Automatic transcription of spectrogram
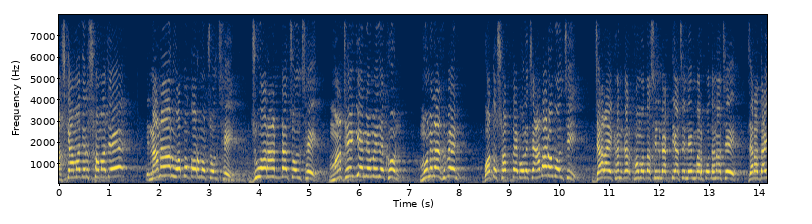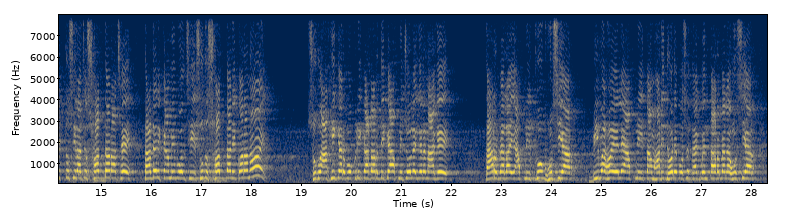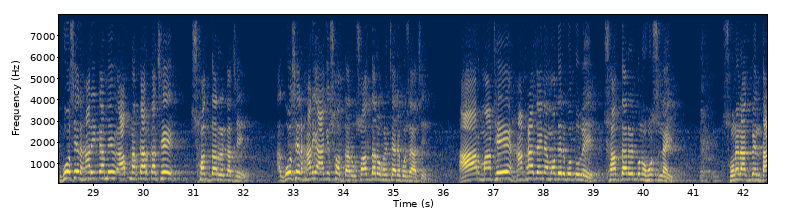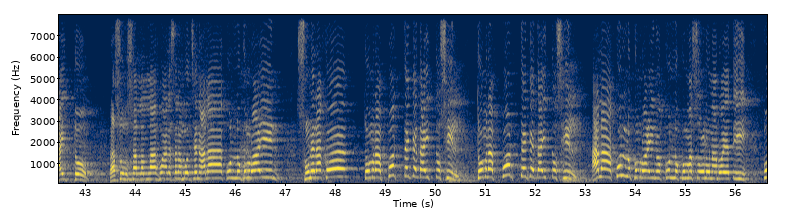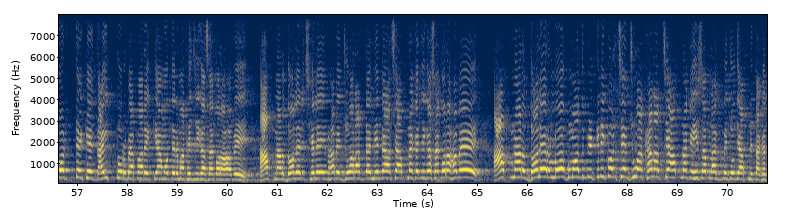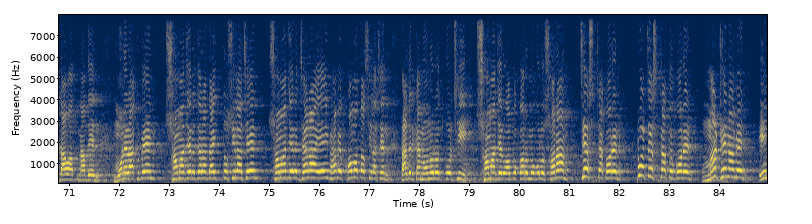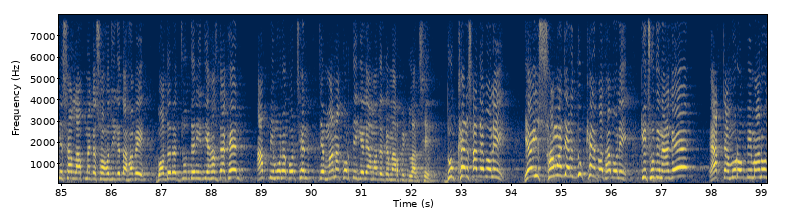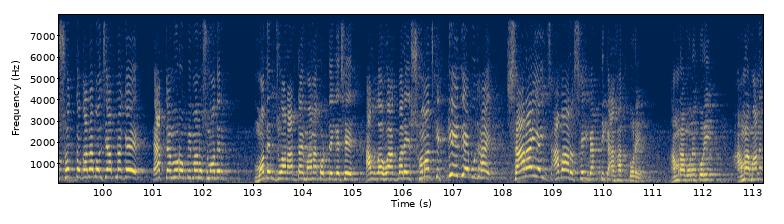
আজকে আমাদের সমাজে নানান অপকর্ম চলছে, জুয়ার আড্ডা চলছে, মাঠে গিয়ে নেমে দেখুন, মনে রাখবেন, গত সপ্তাহে বলেছে, আবারও বলছি, যারা এখানকার ক্ষমতাশীল ব্যক্তি আছে, মেম্বার প্রধান আছে, যারা দায়িত্বশীল আছে, সর্দার আছে, তাদেরকে আমি বলছি, শুধু সর্দারি করা নয়, শুধু আখিকার বকরি কাটার দিকে আপনি চলে গেলেন আগে, তার বেলায় আপনি খুব হুঁশিয়ার, বিবাহ এলে আপনি তামহারি ধরে বসে থাকবেন, তার বেলা হুঁশিয়ার গোশের হাঁড়িটা আপনার কার কাছে? সর্দারের কাছে। গোশের হাঁড়ি আগে সর্দার সর্দার ওখানে চেয়ারে বসে আছে। আর মাঠে হাঁটা যায় না মদের বোতলে, সর্দারের কোনো হুঁশ নাই। শুনে রাখবেন দায়িত্ব। রাসুল সাল্লাহ সাল্লাম বলছেন, আলা কুল্লুকুম রাইন। শুনে রাখো, তোমরা প্রত্যেকে দায়িত্বশীল, তোমরা প্রত্যেকে দায়িত্বশীল। আলা কুল্লুকুম রাইন ও কুল্লুকুম মাসউলুন আন প্রত্যেকে দায়িত্বর ব্যাপারে কেয়ামতের মাঠে জিজ্ঞাসা করা হবে। আপনার দলের ছেলে এইভাবে জোয়ার আড্ডায় মেতে আছে, আপনাকে জিজ্ঞাসা করা হবে। আপনার দলের লোক মদ বিক্রি করছে, জুয়া খেলাচ্ছে, আপনাকে হিসাব লাগবে যদি আপনি তাকে দাওয়াত না দেন। মনে রাখবেন, সমাজের যারা দায়িত্বশীল আছেন, সমাজের যারা এইভাবে ক্ষমতাশীল আছেন, তাদেরকে আমি অনুরোধ করছি, সমাজের অপকর্মগুলো সরান, চেষ্টা করেন প্রচেষ্টা তো করেন, মাঠে নামেন। ইনশাল্লাহ আপনাকে সহযোগিতা হবে। বদরের যুদ্ধের ইতিহাস দেখেন। আপনি মনে করছেন যে মানা করতে গেলে আমাদেরকে মারপিট লাগছে। দুঃখের সাথে বলি, এই সমাজের দুঃখের কথা বলি, কিছুদিন আগে একটা মুরব্বী মানুষ সত্য কথা বলছে আপনাকে। একটা মুরব্বী মানুষ মদের মদের জোয়ার আড্ডায় মানা করতে গেছে। আল্লাহ আকবার, এই সমাজকে কে দিয়ে বুঝায়? সারাই এই আবার সেই ব্যক্তিকে আঘাত করে। আমরা মনে করি, আমরা মানে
